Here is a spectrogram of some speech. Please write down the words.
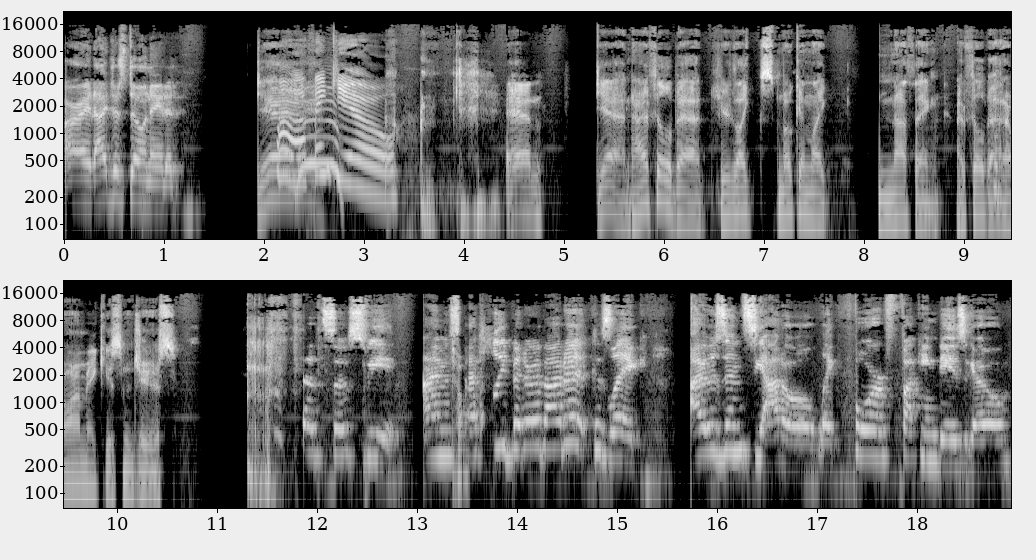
All right, I just donated. Yeah. Oh, thank you. And yeah, now I feel bad. You're like smoking like nothing. I feel bad. I want to make you some juice. That's That's so sweet. I'm especially bitter about it because, like, I was in Seattle like four fucking days ago.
